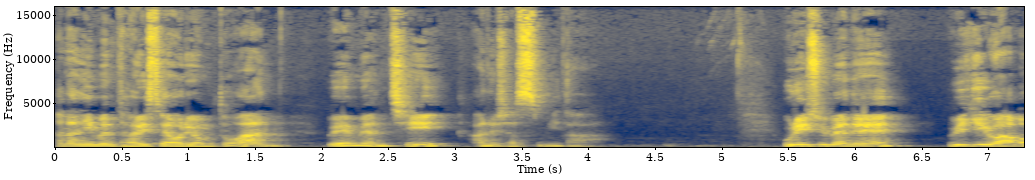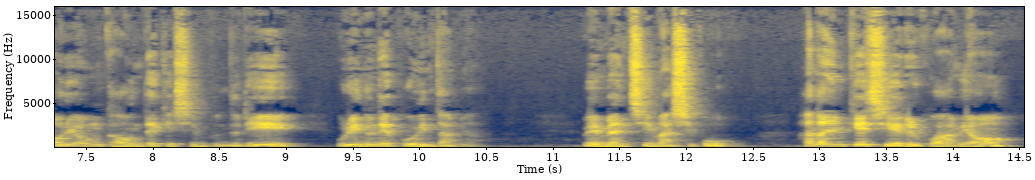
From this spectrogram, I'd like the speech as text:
하나님은 다윗의 어려움 또한 외면치 않으셨습니다. 우리 주변에 위기와 어려움 가운데 계신 분들이 우리 눈에 보인다면 외면치 마시고 하나님께 지혜를 구하며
